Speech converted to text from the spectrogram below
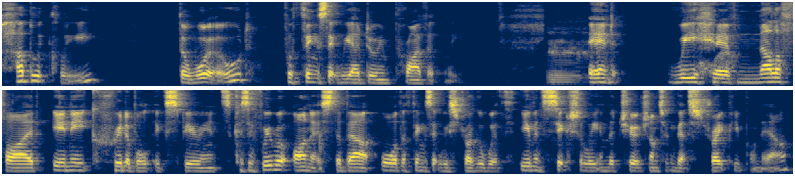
publicly the world for things that we are doing privately. Mm. And we have nullified any credible experience. Because if we were honest about all the things that we struggle with, even sexually in the church, and I'm talking about straight people now,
